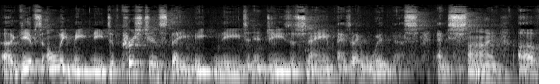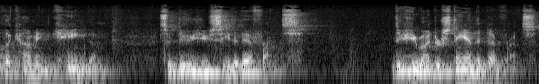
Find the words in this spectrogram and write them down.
uh, gifts only meet needs of Christians, they meet needs in Jesus' name as a witness and sign of the coming kingdom. So, do you see the difference? Do you understand the difference?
